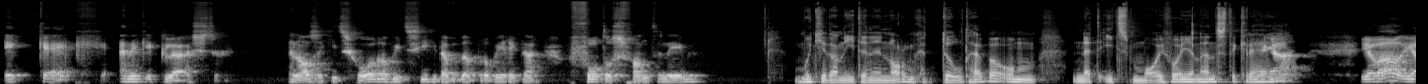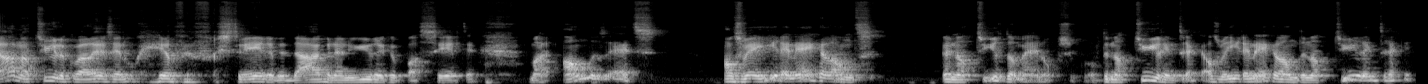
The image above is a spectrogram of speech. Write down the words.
ik kijk en ik, ik luister. En als ik iets hoor of iets zie, dan, dan probeer ik daar foto's van te nemen. Moet je dan niet een enorm geduld hebben om net iets mooi voor je lens te krijgen? Ja, Jawel, ja, natuurlijk wel. Er zijn ook heel veel frustrerende dagen en uren gepasseerd. Hè. Maar anderzijds, als wij hier in eigen land een natuurdomein opzoeken, of de natuur intrekken, als wij hier in eigen de natuur intrekken,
